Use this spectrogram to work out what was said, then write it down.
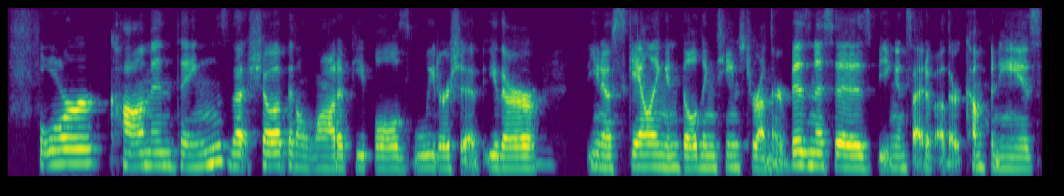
four common things that show up in a lot of people's leadership, either mm you know, scaling and building teams to run their businesses, being inside of other companies.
